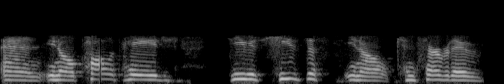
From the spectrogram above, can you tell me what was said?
And you know, Paul LePage, he was he's just, you know, conservative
